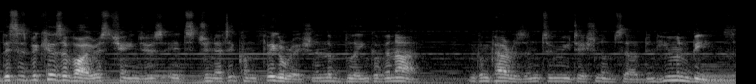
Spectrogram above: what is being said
This is because a virus changes its genetic configuration in the blink of an eye, in comparison to mutation observed in human beings,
